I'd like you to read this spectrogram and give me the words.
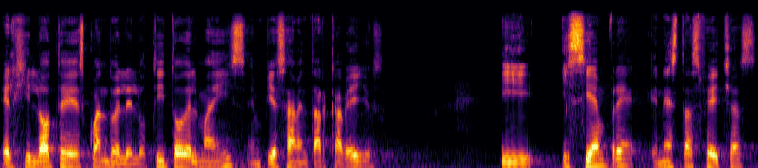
El gilote es cuando el elotito del maíz empieza a aventar cabellos. Y, y, siempre en estas fechas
